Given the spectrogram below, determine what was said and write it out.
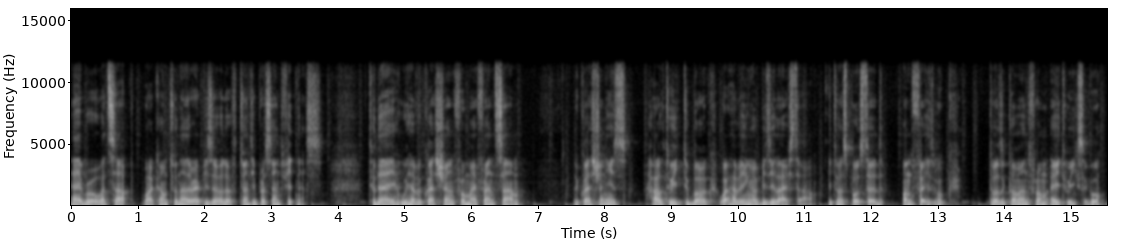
Hey bro, what's up? Welcome to another episode of 20% Fitness. Today we have a question from my friend Sam. The question is how to eat to bulk while having a busy lifestyle. It was posted on Facebook. It was a comment from 8 weeks ago.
